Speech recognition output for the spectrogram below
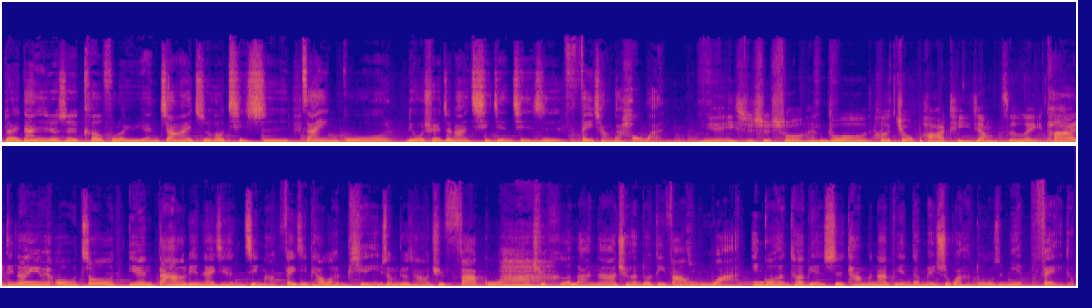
对，但是就是克服了语言障碍之后，其实，在英国留学这段期间，其实是非常的好玩。你的意思是说，很多喝酒 party 这样之类的 party？那因为欧洲，因为大家都连在一起很近嘛，飞机票都很便宜，所以我们就常常去法国啊，去荷兰啊，去很多地方玩。英国很特别，是他们那边的美术馆很多都是免费的，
